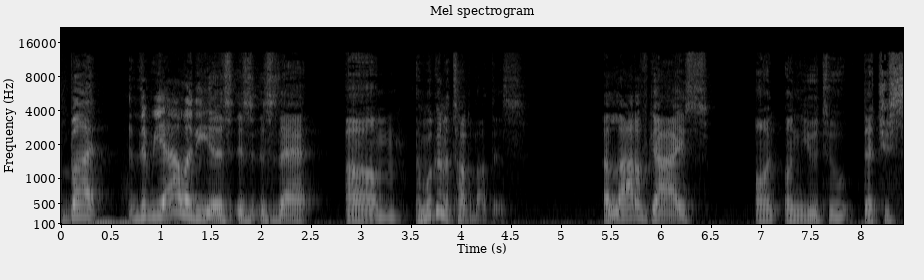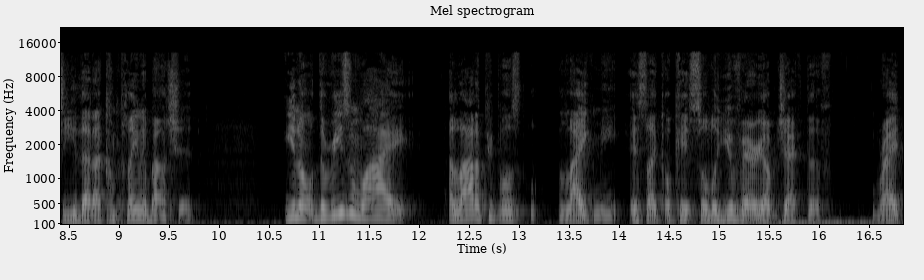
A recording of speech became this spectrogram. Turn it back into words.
but the reality is, is, is that, um, and we're going to talk about this. A lot of guys on on YouTube that you see that are complaining about shit. You know, the reason why a lot of people like me is like, okay, Solo, you're very objective, right?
